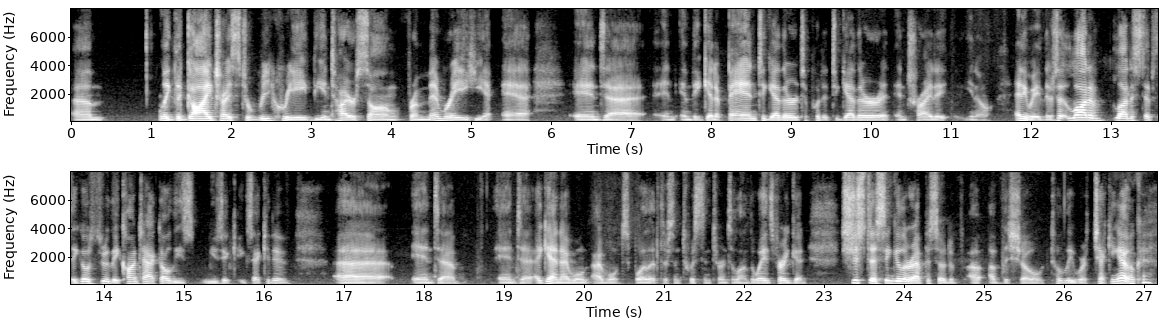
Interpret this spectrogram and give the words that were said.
um, like the guy tries to recreate the entire song from memory. He uh, and uh, and and they get a band together to put it together and, and try to you know anyway there's a lot of lot of steps. They go through they contact all these music executive uh, and uh, and uh, again i won't i won't spoil it. There's some twists and turns along the way. It's very good. It's just a singular episode of of, of the show totally worth checking out. Okay.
